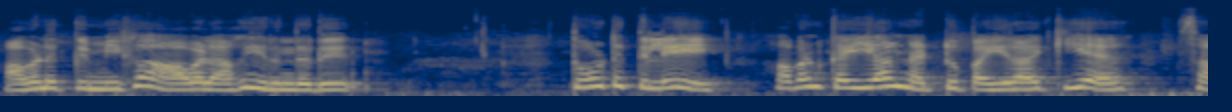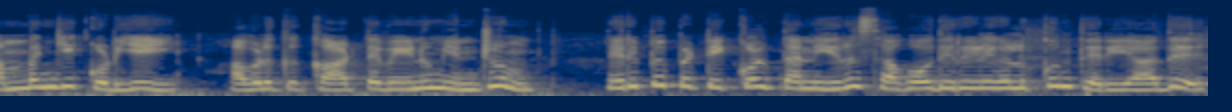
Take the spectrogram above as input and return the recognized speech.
அவனுக்கு மிக ஆவலாக இருந்தது. தோட்டத்திலே அவன் கையால் நட்டு பயிராக்கிய சம்பங்கி கொடியை அவளுக்கு காட்ட வேணும் என்றும் நெருப்பு பெட்டிக்குள் தன் இரு சகோதரிகளுக்கும் தெரியாது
